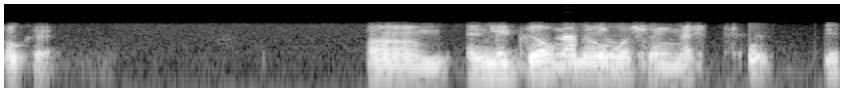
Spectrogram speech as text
Okay. Um, and you don't know what the next court is.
